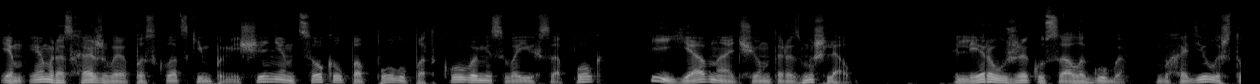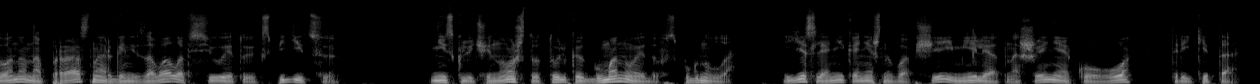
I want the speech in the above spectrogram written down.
ММ, расхаживая по складским помещениям, цокал по полу подковами своих сапог и явно о чем то размышлял. Лера уже кусала губы. Выходило, что она напрасно организовала всю эту экспедицию. Не исключено, что только гуманоидов спугнула. Если они, конечно, вообще имели отношение к ООО «Три кита».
